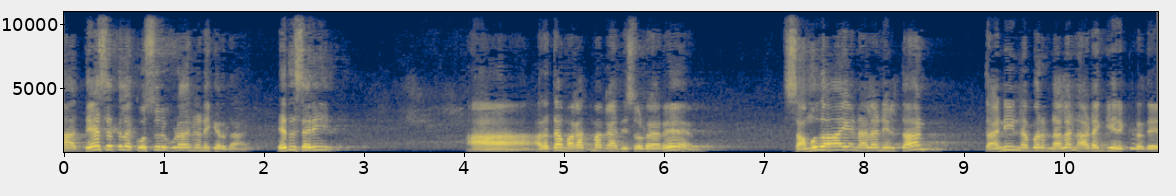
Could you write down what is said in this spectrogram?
நான் தேசத்துல கொசு இருக்கக்கூடாதுன்னு நினைக்கிறதா? எது சரி? ஆ அதத்தான் மகாத்மா காந்தி சொல்றாரு. சமுதாய நலனில் தான் தனி நபர் நலன் அடங்கி இருக்கிறது.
